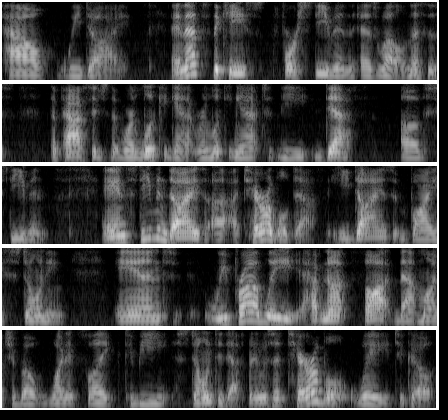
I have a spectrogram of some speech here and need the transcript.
how we die. And that's the case for Stephen as well. And this is the passage that we're looking at. We're looking at the death of Stephen. And Stephen dies a, a terrible death. He dies by stoning. And we probably have not thought that much about what it's like to be stoned to death, but it was a terrible way to go.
